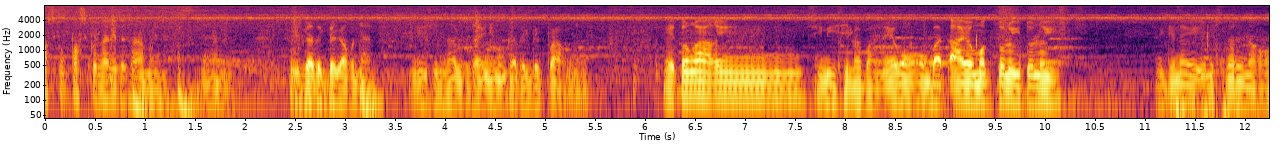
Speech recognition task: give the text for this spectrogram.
Pasko-Pasko na rito sa amin. Ayan. Magdadagdag ako niyan. Ngayon sinasabi ko sa inyo, magdadagdag pa ako niyan. Ito ang aking sinisilaban. Ewan ko kung ba't ayaw magtuloy-tuloy. Medyo naiinis na rin ako.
